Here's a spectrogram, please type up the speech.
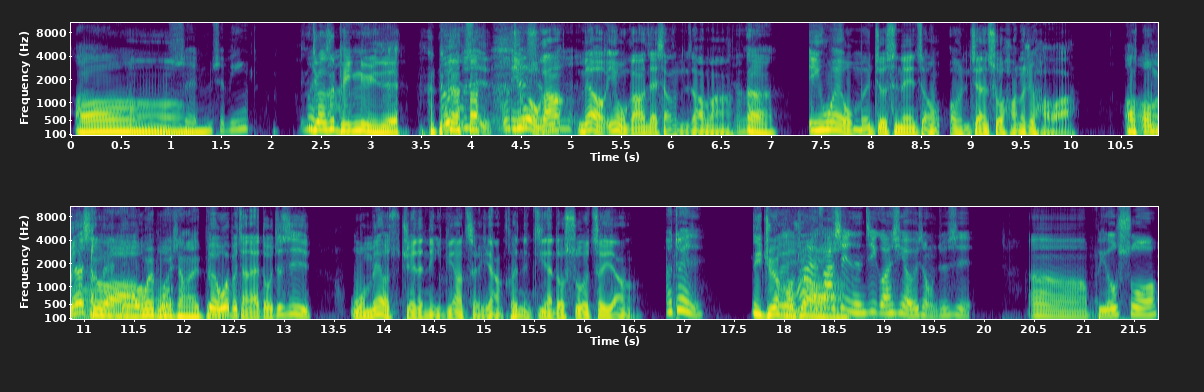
哦，水水瓶又是平女的，不是不是，因为我刚刚没有，因为我刚刚在想什么，你知道吗？嗯。因为我们就是那种哦，你既然说好，那就好啊。哦，我没有想太多，啊、我也不会想太多。对，我也不会想太多，就是我没有觉得你一定要怎样。可是你既然都说了这样啊，对，你觉得好就好。后来发现人际关系有一种就是，呃，比如说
